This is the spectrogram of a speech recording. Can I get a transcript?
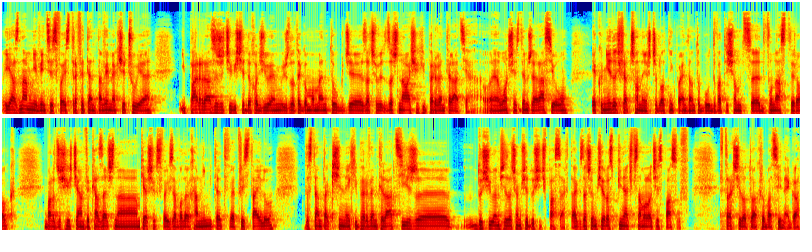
Ja znam mniej więcej swoje strefy tętna, wiem jak się czuję i parę razy rzeczywiście dochodziłem już do tego momentu, gdzie zaczynała się hiperwentylacja. Łącznie z tym, że raz ją jako niedoświadczony jeszcze lotnik, pamiętam, to był 2000 2012 rok. Bardzo się chciałem wykazać na pierwszych swoich zawodach Unlimited we freestylu. Dostałem tak silnej hiperwentylacji, że dusiłem się, zacząłem się dusić w pasach, tak? Zacząłem się rozpinać w samolocie z pasów w trakcie lotu akrobacyjnego.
